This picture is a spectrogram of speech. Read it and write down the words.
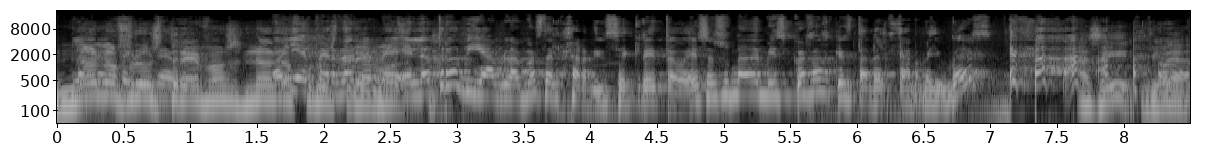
No nos frustremos, no Oye, perdóname, el otro día hablamos del jardín secreto. Eso es una de mis cosas que está en el jardín, ¿ves? Ah, sí, mira.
